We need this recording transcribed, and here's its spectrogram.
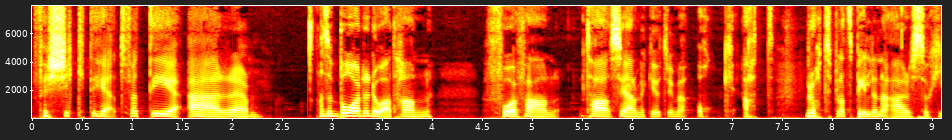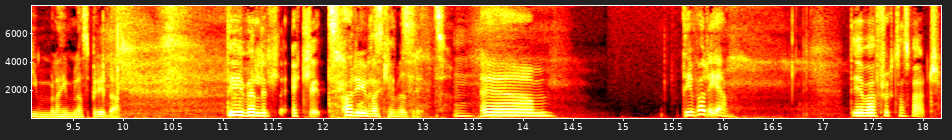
försiktighet. För att det är, eh, alltså både då att han får fan ta så jävla mycket utrymme och att brottsplatsbilderna är så himla himla spridda. Det är väldigt äckligt. Ja det är verkligen vidrigt. Ehm, det var det. Det var fruktansvärt.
